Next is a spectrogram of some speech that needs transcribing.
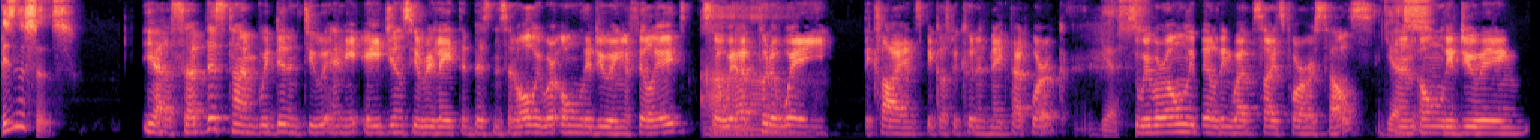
businesses. Yes, at this time we didn't do any agency related business at all. We were only doing affiliate. So we had put away ah. the clients because we couldn't make that work. Yes. So we were only building websites for ourselves yes. and only doing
